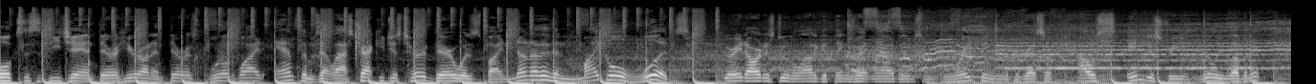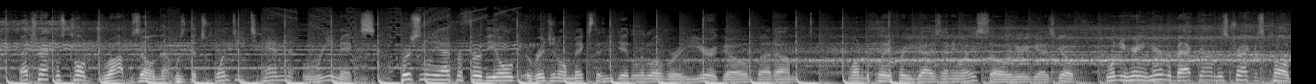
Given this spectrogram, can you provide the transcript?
folks, this is DJ Anthera here on Anthera's Worldwide Anthems. That last track you just heard there was by none other than Michael Woods. Great artist doing a lot of good things right now, doing some great things in the progressive house industry. Really loving it. That track was called Drop Zone. That was the 2010 remix. Personally, I prefer the old original mix that he did a little over a year ago, but um, wanted to play it for you guys anyway, so here you guys go. The one you're hearing here in the background, this track is called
